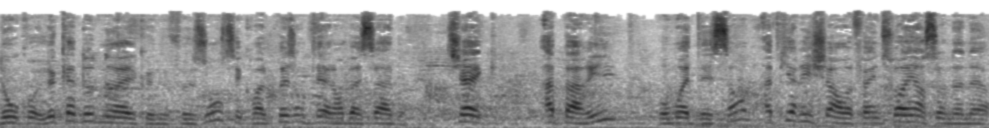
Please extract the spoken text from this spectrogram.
Donc, le cadeau de Noël que nous faisons, c'est qu'on va le présenter à l'ambassade tchèque à Paris au mois de décembre à Pierre Richard. On va faire une soirée en son honneur.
